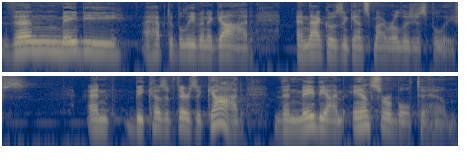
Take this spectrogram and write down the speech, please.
then maybe I have to believe in a God, and that goes against my religious beliefs. And because if there's a God, then maybe I'm answerable to him,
